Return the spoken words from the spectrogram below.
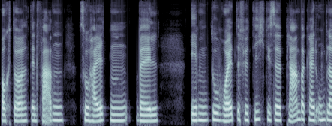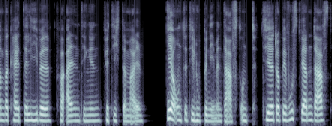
auch da den Faden zu halten, weil eben du heute für dich diese Planbarkeit, Unplanbarkeit der Liebe vor allen Dingen für dich da mal ja, unter die Lupe nehmen darfst und dir da bewusst werden darfst,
